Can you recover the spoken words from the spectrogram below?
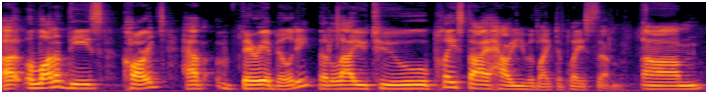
Uh, a lot of these cards have variability that allow you to place die how you would like to place them. Um,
